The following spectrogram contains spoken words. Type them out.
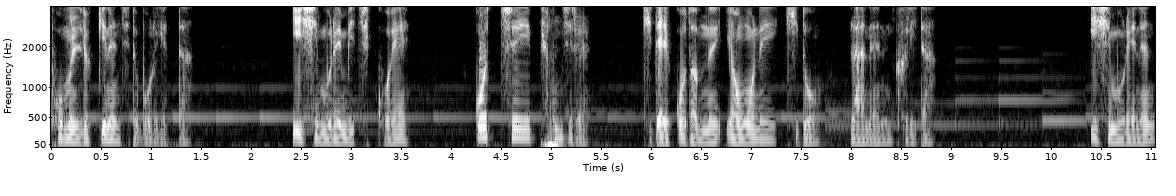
봄을 느끼는지도 모르겠다. 이 시물의 미치코에 꽃의 편지를 기댈 곳 없는 영혼의 기도라는 글이다. 이 시물에는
